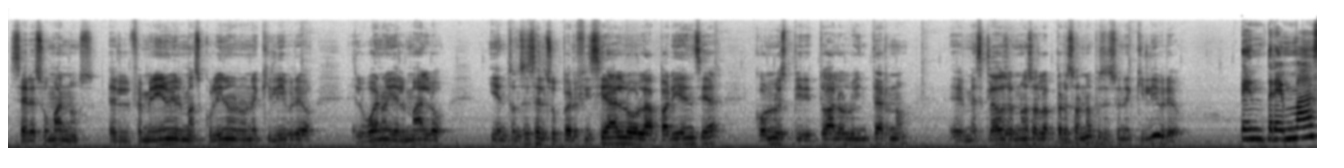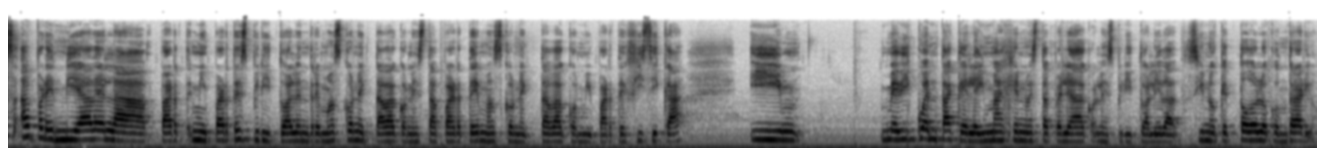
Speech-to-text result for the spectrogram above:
seres humanos. El femenino y el masculino en un equilibrio, el bueno y el malo y entonces el superficial o la apariencia con lo espiritual o lo interno eh, mezclados en una sola persona, pues es un equilibrio. entre más aprendía de la parte, mi parte espiritual, entre más conectaba con esta parte, más conectaba con mi parte física. Y me di cuenta que la imagen no está peleada con la espiritualidad, sino que todo lo contrario.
